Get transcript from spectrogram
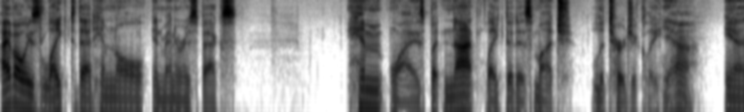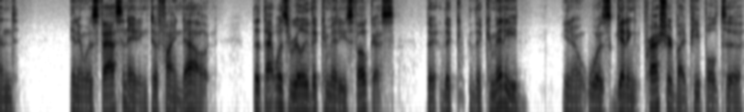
I've always liked that hymnal in many respects hymn wise, but not liked it as much liturgically. yeah And and it was fascinating to find out that that was really the committee's focus. The the the committee, you know, was getting pressured by people to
